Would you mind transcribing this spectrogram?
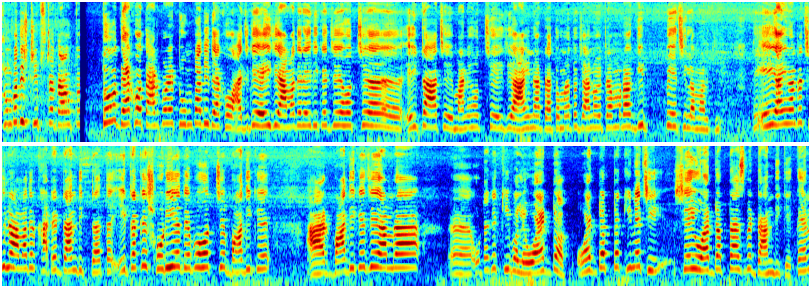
টুম্পাদির চিপসটা দাও তো। তো দেখো তারপরে টুম্পাদি দেখো আজকে এই যে আমাদের এইদিকে যে হচ্ছে এইটা আছে মানে হচ্ছে এই যে আয়নাটা তোমরা তো জানো এটা আমরা গিফট পেয়েছিলাম আর কি। তো এই আয়নাটা ছিল আমাদের খাটের ডান দিকটা। তা এটাকে সরিয়ে দেব হচ্ছে বাঁদিকে। আর বাঁদিকে যে আমরা ওটাকে কি বলে ওয়ারডপ ওয়ারডপটা কিনেছি, সেই ওয়ারডপটা আসবে ডান দিকে। কেন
